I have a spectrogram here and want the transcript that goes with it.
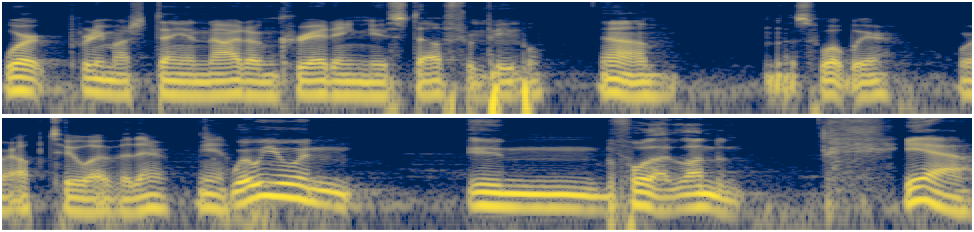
work pretty much day and night on creating new stuff Mm-hmm. for people. Um, that's what we're we're up to over there. Yeah. Where were you in in before that? London. Yeah,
